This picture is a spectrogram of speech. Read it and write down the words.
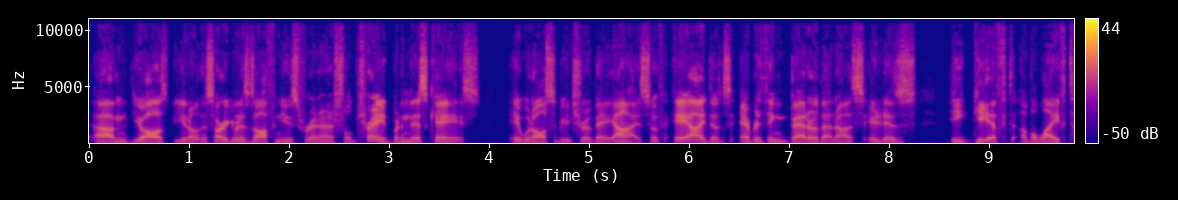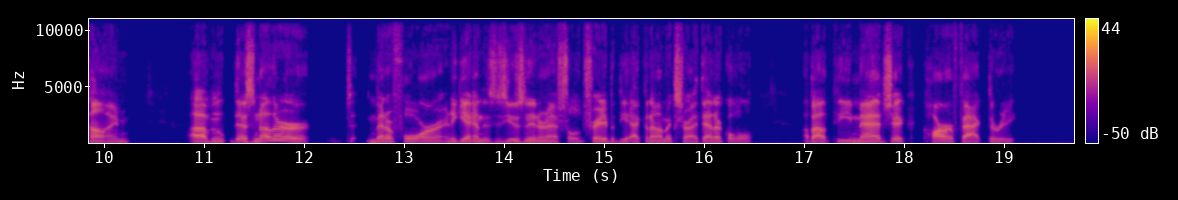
Um, you all, you know, this argument is often used for international trade, but in this case, it would also be true of AI. So if AI does everything better than us, it is the gift of a lifetime. Um, there's another metaphor, and again, this is used in international trade, but the economics are identical about the magic car factory.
